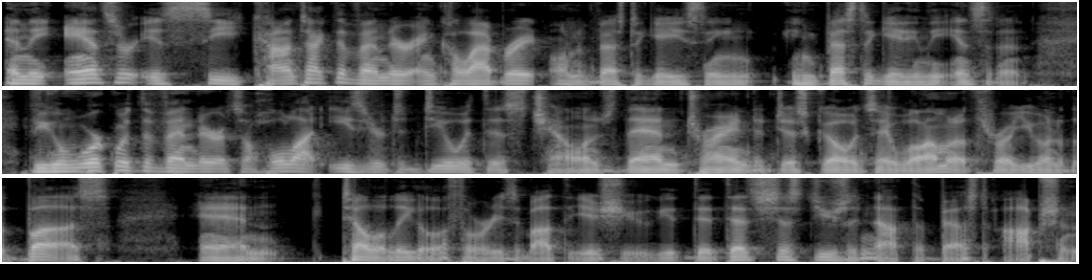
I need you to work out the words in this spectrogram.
And the answer is C. Contact the vendor and collaborate on investigating investigating the incident. If you can work with the vendor, it's a whole lot easier to deal with this challenge than trying to just go and say, "Well, I'm going to throw you under the bus." And tell the legal authorities about the issue. That's just usually not the best option.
